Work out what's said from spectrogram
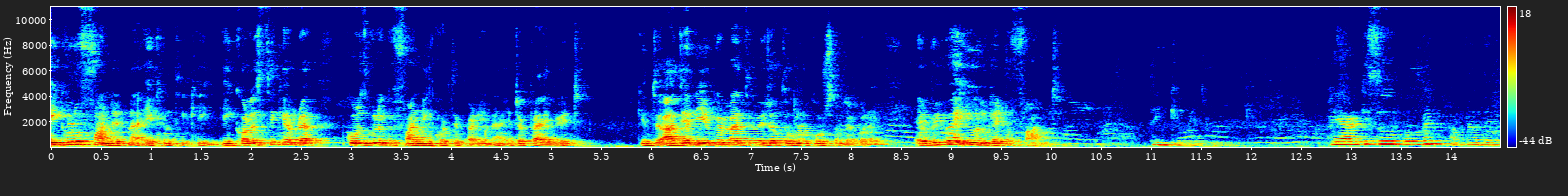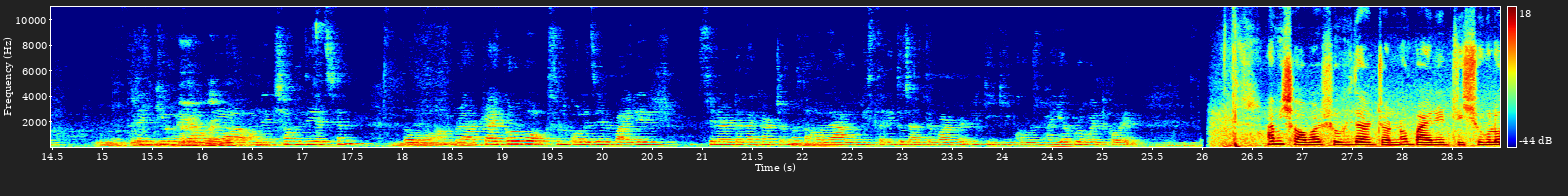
এইগুলো ফান্ডেড না এখান থেকেই। এই কলেজ থেকে আমরা কোর্সগুলোকে ফান্ডিং করতে পারি না এটা প্রাইভেট কিন্তু আদিয়া নিয়োগের মাধ্যমে যতগুলো কোর্স আমরা করে everywhere you will get a fund thank you ভাইয়া আর কিছু বলবেন আপনাদের? থ্যাংক ইউ ভাইয়া আপনারা অনেক সময় দিয়েছেন। তো আমরা ট্রাই করব অক্সন কলেজের বাইরের সিনারিটা দেখার জন্য। তাহলে আরও বিস্তারিত জানতে পারবেন কি কি কোর্স ভাইয়া প্রোভাইড করে। আমি সবার সুবিধার জন্য বাইরের দৃশ্যগুলো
